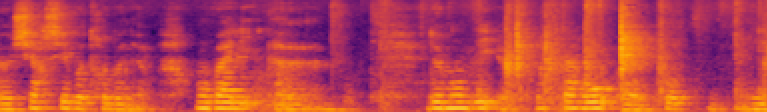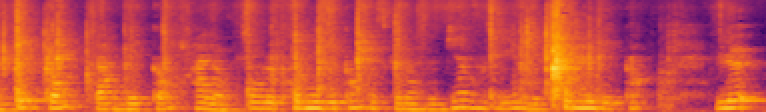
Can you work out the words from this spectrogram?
euh, chercher votre bonheur. On va aller euh, demander euh, au tarot pour les décans par décan. Alors, pour le premier décan, parce que l'on veut bien vous dire, le premier décan, le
